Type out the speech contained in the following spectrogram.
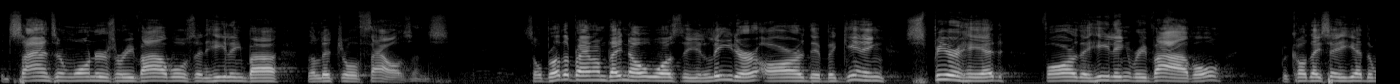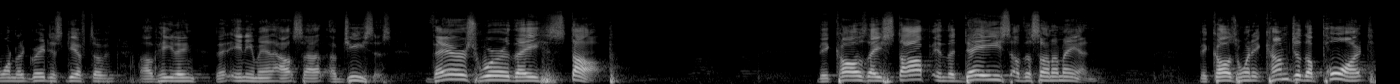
in signs and wonders and revivals and healing by the literal thousands. So, Brother Branham, they know, was the leader or the beginning spearhead for the healing revival because they say he had the, one of the greatest gifts of, of healing that any man outside of Jesus. There's where they stop. Because they stop in the days of the Son of Man. Because when it comes to the point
